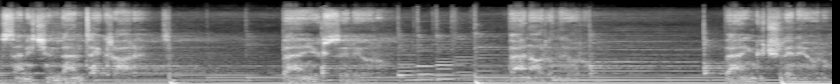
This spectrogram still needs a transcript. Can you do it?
Sen içinden tekrar et. Ben yükseliyorum. Ben arınıyorum. Ben güçleniyorum.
